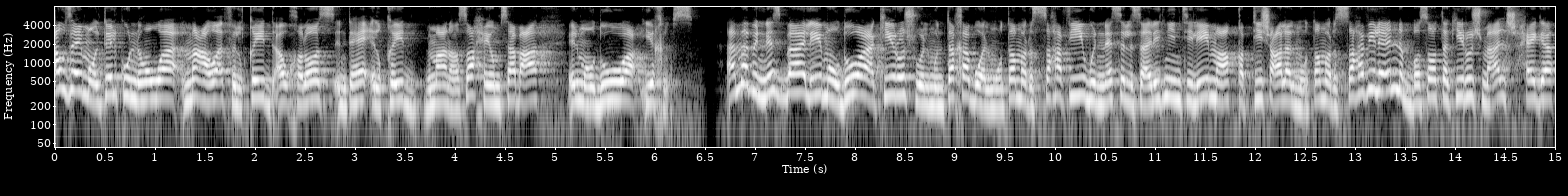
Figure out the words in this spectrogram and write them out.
أو زي ما قلت لكم إن هو مع وقف القيد أو خلاص انتهاء القيد بمعنى صح يوم سبعة الموضوع يخلص. أما بالنسبة لموضوع كيروش والمنتخب والمؤتمر الصحفي والناس اللي سألتني انت ليه ما عقبتيش على المؤتمر الصحفي لأن ببساطة كيروش ما قالش حاجة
